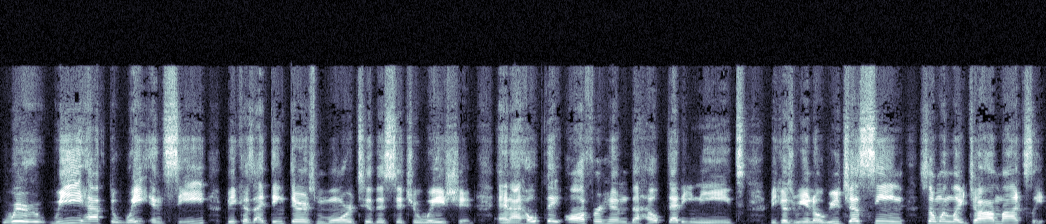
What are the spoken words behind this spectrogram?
where we have to wait and see because I think there's more to this situation, and I hope they offer him the help that he needs because we, you know, we've just seen someone like Jon Moxley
